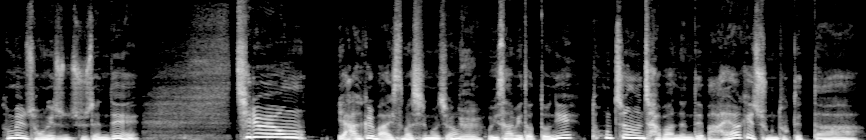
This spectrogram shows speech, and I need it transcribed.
선배님 정해준 주제인데 치료용 약을 말씀하시는 거죠. 네. 의사 믿었더니 통증은 잡았는데 마약에 중독됐다.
